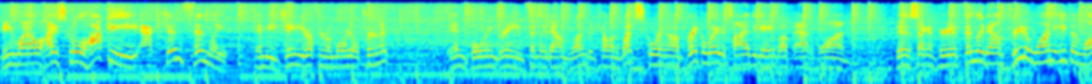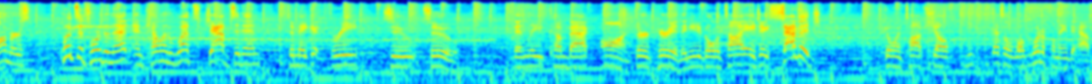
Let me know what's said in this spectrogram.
Meanwhile, high school hockey action, Findlay in the Jamie Ruffin Memorial Tournament in Bowling Green. Findlay down one, but Kellen Wetz scoring on a breakaway to tie the game up at one. Then second period, Findlay down three to one. Ethan Lammers puts it toward the net and Kellen Wetz jabs it in to make it three to two. Findlay come back on third period. They need a goal to tie. AJ Savage going top shelf. That's a wonderful name to have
